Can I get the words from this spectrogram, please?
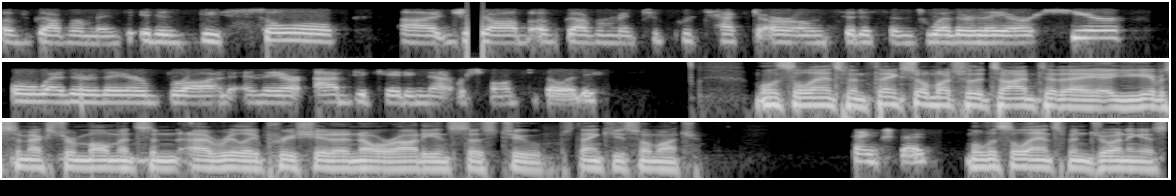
of government. It is the sole uh, job of government to protect our own citizens, whether they are here or whether they are abroad, and they are abdicating that responsibility. Melissa Lantsman, thanks so much for the time today. You gave us some extra moments, and I really appreciate it. I know our audience does too. Thank you so much. Thanks, Greg. Melissa Lantsman joining us.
